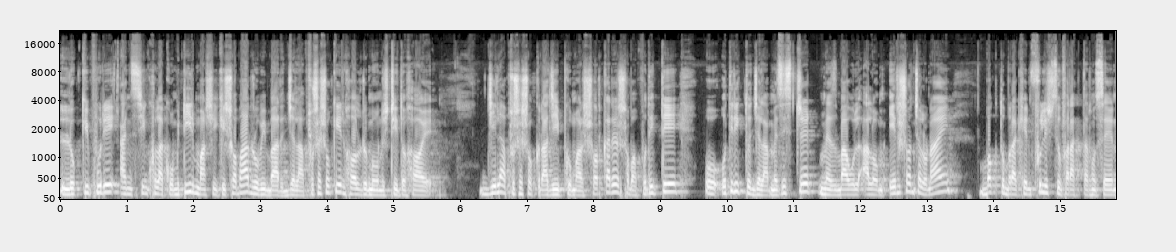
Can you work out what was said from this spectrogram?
লক্ষ্মীপুরে আইনশৃঙ্খলা কমিটির মাসিক সভা রবিবার জেলা প্রশাসকের হলরুমে অনুষ্ঠিত হয়। জেলা প্রশাসক রাজীব কুমার সরকারের সভাপতিত্বে ও অতিরিক্ত জেলা ম্যাজিস্ট্রেট মেজবাউল আলম এর সঞ্চালনায় বক্তব্য রাখেন পুলিশ সুপার আক্তার হোসেন।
